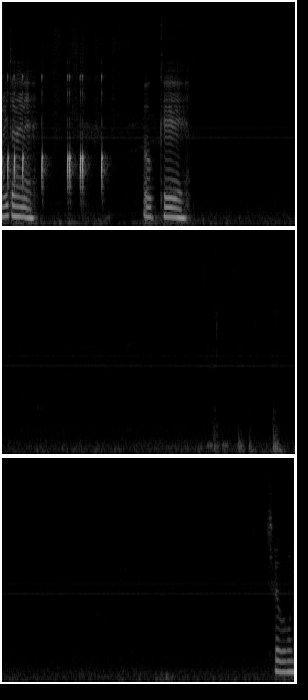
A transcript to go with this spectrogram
Mấy tay này, Ok. Sao không,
